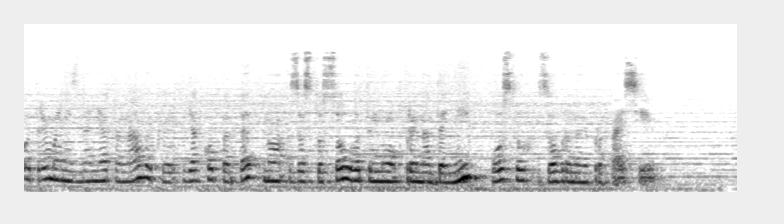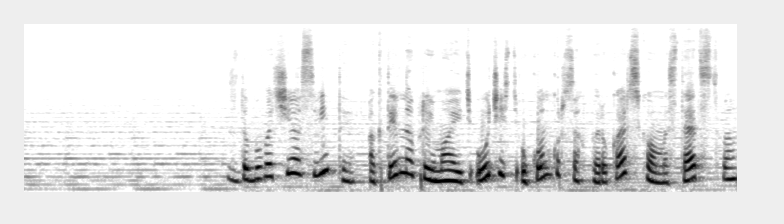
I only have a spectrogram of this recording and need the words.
Отримані знання та навики я компетентно застосовуватиму при наданні послуг з обраної професії. Здобувачі освіти активно приймають участь у конкурсах перукарського мистецтва,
